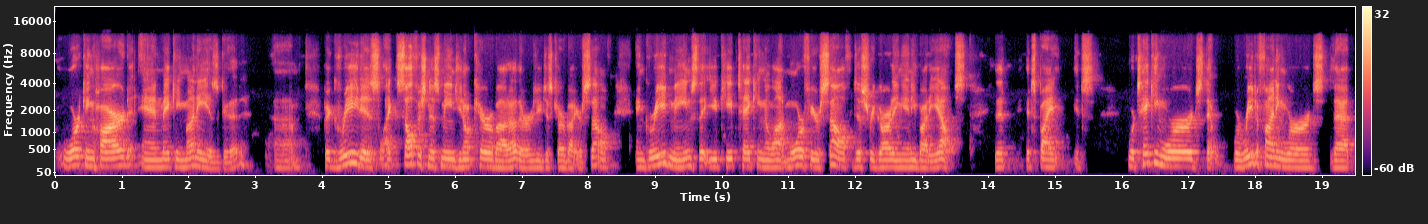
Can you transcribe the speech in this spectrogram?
working hard and making money is good. Um, but greed is like selfishness means you don't care about others, you just care about yourself. And greed means that you keep taking a lot more for yourself, disregarding anybody else that it's by it's we're taking words that we're redefining words that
